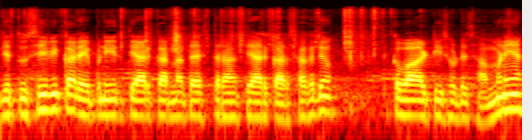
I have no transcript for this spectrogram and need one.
ਜੇ ਤੁਸੀਂ ਵੀ ਘਰੇ ਪਨੀਰ ਤਿਆਰ ਕਰਨਾ ਤਾਂ ਇਸ ਤਰ੍ਹਾਂ ਤਿਆਰ ਕਰ ਸਕਦੇ ਹੋ ਕੁਆਲਿਟੀ ਤੁਹਾਡੇ ਸਾਹਮਣੇ ਆ।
